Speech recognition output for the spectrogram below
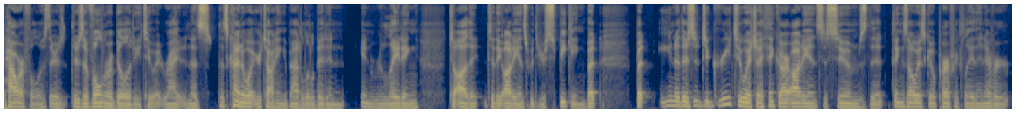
powerful is there's there's a vulnerability to it, right? And that's that's kind of what you're talking about a little bit in in relating to audi- to the audience with your speaking, but but you know there's a degree to which I think our audience assumes that things always go perfectly. They never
